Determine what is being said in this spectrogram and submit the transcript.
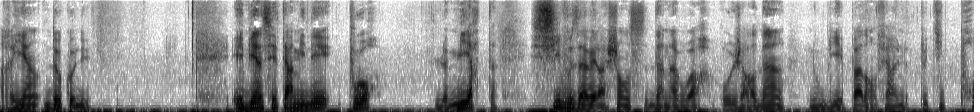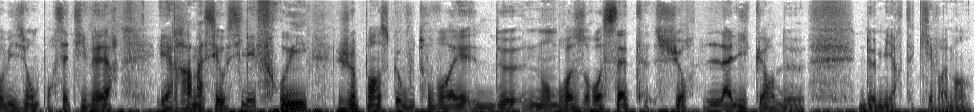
rien de connu. Eh bien c'est terminé pour le myrte. Si vous avez la chance d'en avoir au jardin, n'oubliez pas d'en faire une petite provision pour cet hiver et ramassez aussi les fruits. Je pense que vous trouverez de nombreuses recettes sur la liqueur de, de myrte qui est vraiment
